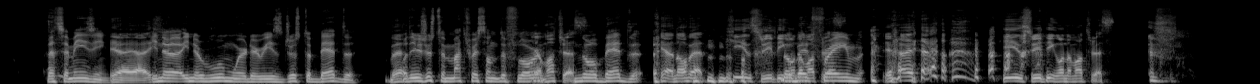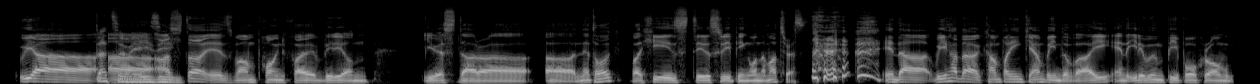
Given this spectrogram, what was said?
That's amazing. yeah yeah In a in a room where there is just a bed, but, but there's just a mattress on the floor. Yeah, mattress. No bed. yeah not bad he is sleeping no on bed mattress frame. Yeah, yeah. he is sleeping on a mattress. We are. That's uh, amazing. Astar is 1.5 billion US dollar uh, network, but he is still sleeping on a mattress. and uh, we had a company camp in Dubai, and 11 people from,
